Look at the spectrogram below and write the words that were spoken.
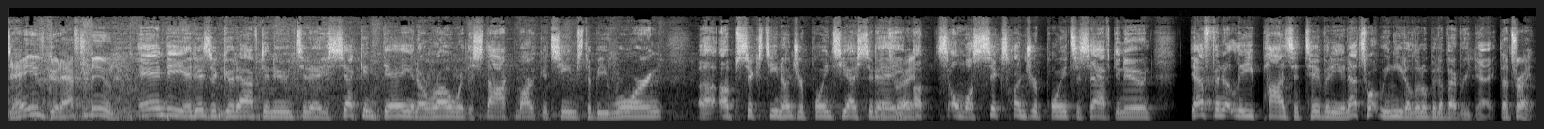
Dave, good afternoon. Andy, it is a good afternoon today. Second day in a row where the stock market seems to be roaring. Uh, up 1,600 points yesterday, right. up almost 600 points this afternoon. Definitely positivity, and that's what we need a little bit of every day. That's right.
